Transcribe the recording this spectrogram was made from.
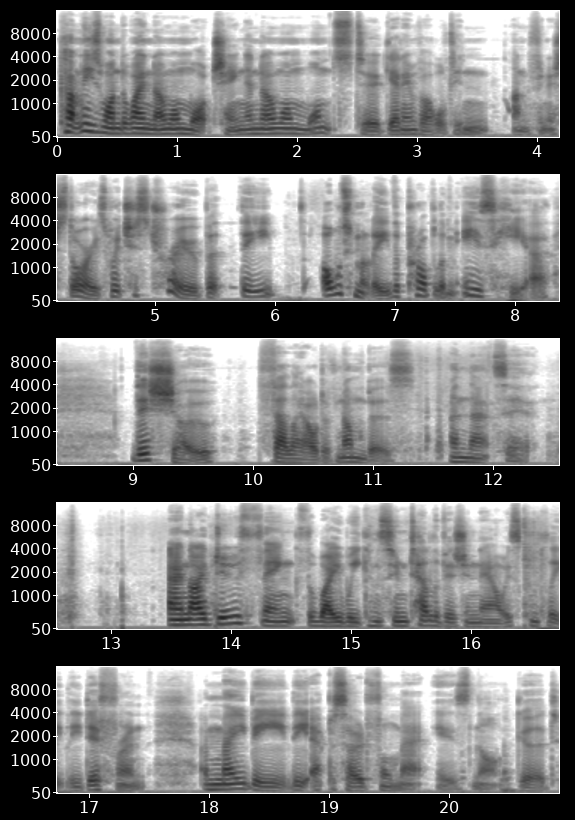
Companies wonder why no one watching and no one wants to get involved in unfinished stories, which is true, but the ultimately the problem is here this show fell out of numbers, and that's it. And I do think the way we consume television now is completely different. And maybe the episode format is not good.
